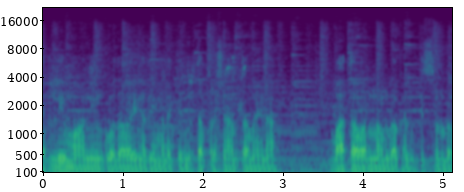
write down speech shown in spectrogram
ఎర్లీ మార్నింగ్ గోదావరి నది మనకి ఎంత ప్రశాంతమైన వాతావరణంలో కనిపిస్తుందో.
